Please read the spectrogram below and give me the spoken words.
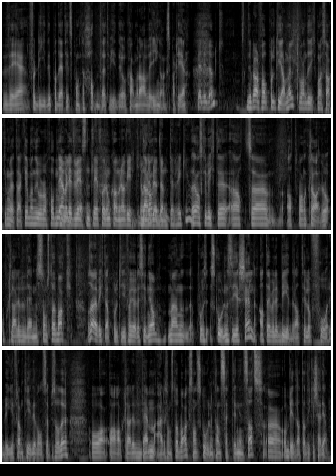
ved, fordi de på det tidspunktet hadde et videokamera ved inngangspartiet. Ble de dømt? De ble i hvert fall politianmeldt. Hvordan det gikk med saken, vet jeg ikke. men Det gjorde i hvert fall. Det er vel litt vesentlig for om kameraet virker, om noen, de ble dømt eller ikke? Det er ganske viktig at, eh, at, man klarer å oppklare hvem som står bak. Og så er det viktig at politiet får gjøre sin jobb. Men skolen sier selv at det ville bidra til å forebygge framtidige voldsepisoder og, og avklare hvem er det som står bak, sånn at skolen kan sette inn innsats eh, og bidra til at det ikke skjer igjen.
